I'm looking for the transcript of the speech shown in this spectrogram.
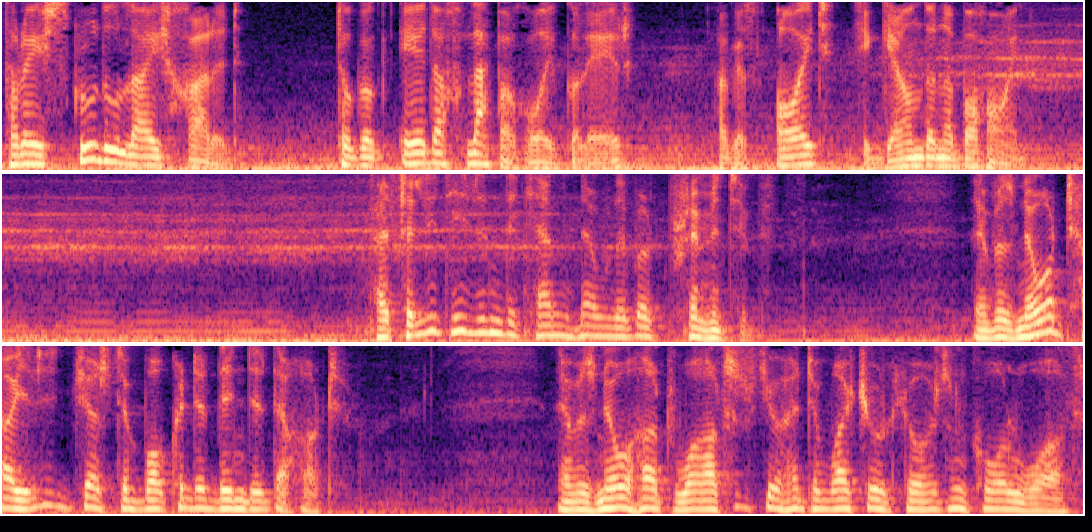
Tar éis scrúdú leis charad, tugad éadach lepa roiimh go léir agus áid i na baháin. Facilities in the camp now they were primitive. There was no toilet, just a bucket at the end of the hut. There was no hot water, you had to wash your clothes in cold water.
